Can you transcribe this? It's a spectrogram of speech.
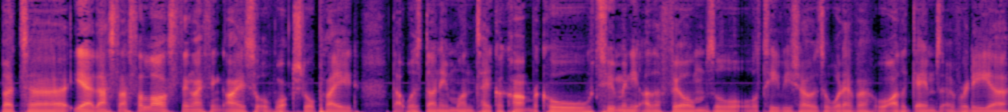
but uh, yeah, that's that's the last thing I think I sort of watched or played that was done in one take. I can't recall too many other films or, or TV shows or whatever or other games that have really uh,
